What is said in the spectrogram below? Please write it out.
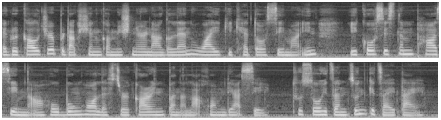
Agriculture Production Commissioner Nagaland Y ki kheto sema in ecosystem pa sim na hobung ho Lester Karin panala khom dia se thu so hi chan chun ki chai tai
